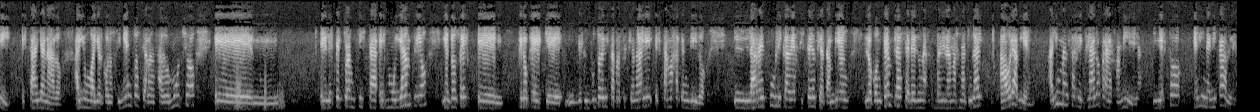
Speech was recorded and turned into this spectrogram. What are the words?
sí, está allanado. Hay un mayor conocimiento, se ha avanzado mucho, eh, el espectro autista es muy amplio y entonces eh, creo que, que desde un punto de vista profesional está más atendido. La red pública de asistencia también lo contempla, se ve de una manera más natural. Ahora bien, hay un mensaje claro para la familia y esto es inevitable.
